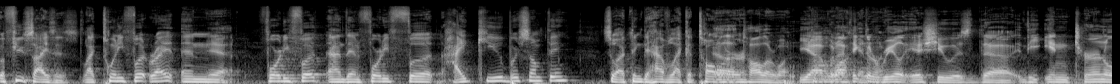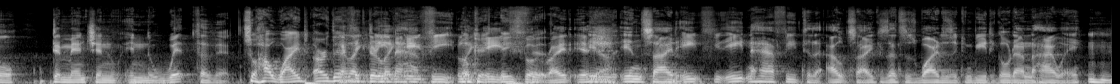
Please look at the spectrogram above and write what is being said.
a few sizes like 20 foot right and Yeah. 40 foot and then 40 foot height cube or something. So I think they have like a uh, taller A taller one. Yeah, Tall but I think the one. real issue is the the internal dimension in the width of it. So how wide are they? I like think they're eight like and a half eight feet. like Okay, eight, eight foot, foot. right? It- In- Yeah. inside eight feet, eight and a half feet to the outside because that's as wide as it can be to go down the highway. Mm-hmm.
